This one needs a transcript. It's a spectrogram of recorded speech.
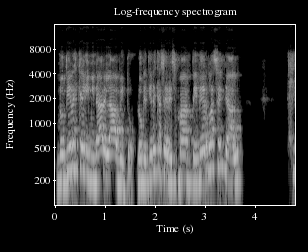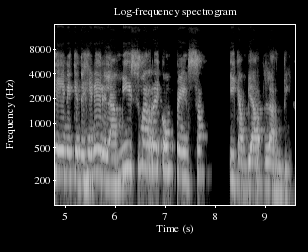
no tienes que eliminar el hábito, lo que tienes que hacer es mantener la señal que te genere la misma recompensa y cambiar la rutina.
